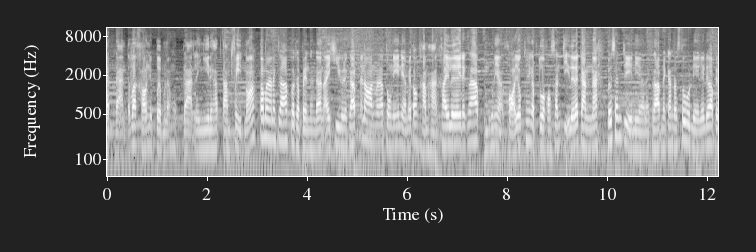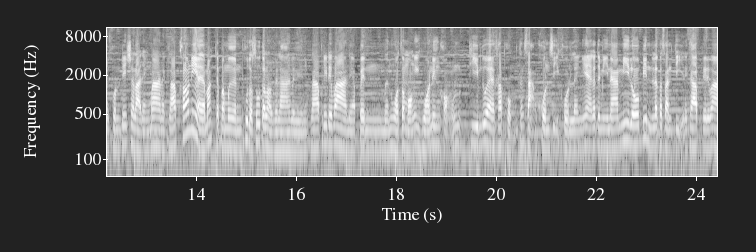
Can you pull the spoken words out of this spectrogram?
8 ด่าน แต่ว่าเขาเนี่ยเปิดมาแล้ว6ด่านอะไรอย่างนี้นะครับตามฟีดเนาะต่อมานะครับก็จะเป็นทางด้าน IQ นะครับแน่นอนนะตรงนี้เนี่ยไม่ต้องถามหาใครเลยนะครับผมเนี่ยขอยกให้กับตัวของซันจิเลยแล้วกันนะโดยซันจิเนียนะครับในการต่อสู้เนี่ยเรียกได้ว่าเป็นคนที่ฉลาดอย่างมากนะครับเขาเนี่ยมักจะประเมินผู้ต่อสู้ตลอดเวลาเลยนะครับเรียกได้ว่าเนี่ยเป็นเหมือนหัวสมองอีกหัวหนึ่งของทีมด้วยนะครับผมทั้ง 3 คน 4 คนอะไรเงี้ยก็จะมีนามิโรบิน แล้วก็ซันจินะครับเรียกได้ว่า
